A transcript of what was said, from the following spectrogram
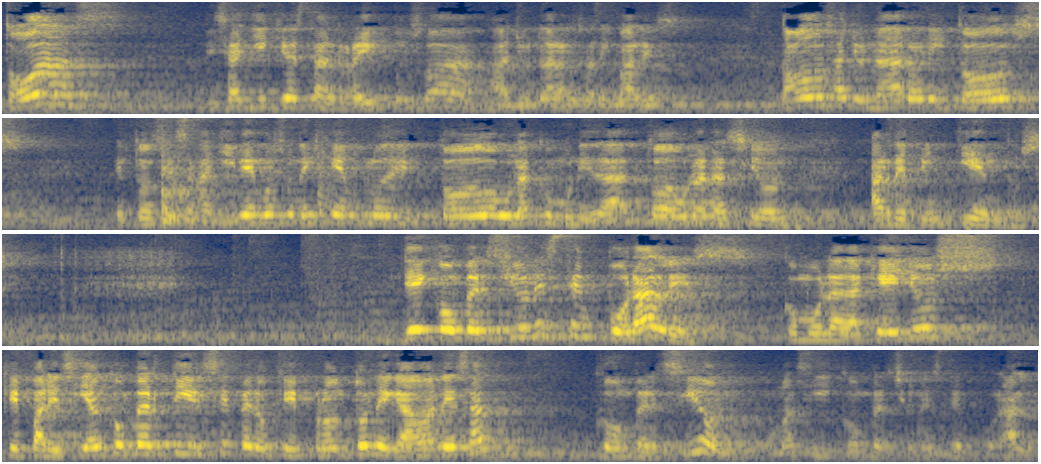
todas, dice allí que hasta el rey puso a, ayunar a los animales, todos ayunaron y todos, entonces allí vemos un ejemplo de toda una comunidad, toda una nación arrepintiéndose. De conversiones temporales, como la de aquellos que parecían convertirse, pero que pronto negaban esa conversión, como así conversiones temporales.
